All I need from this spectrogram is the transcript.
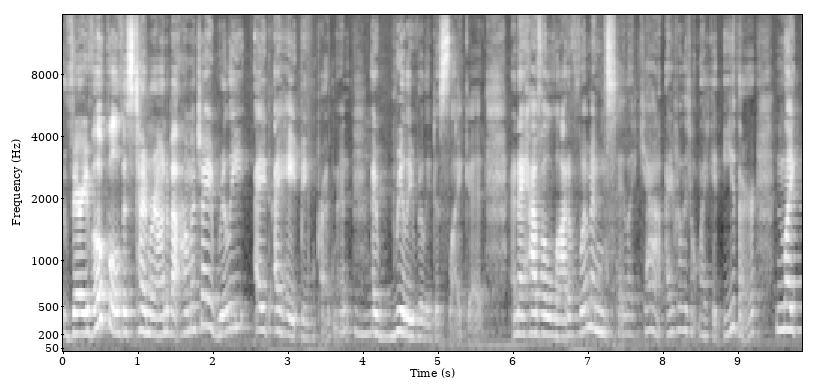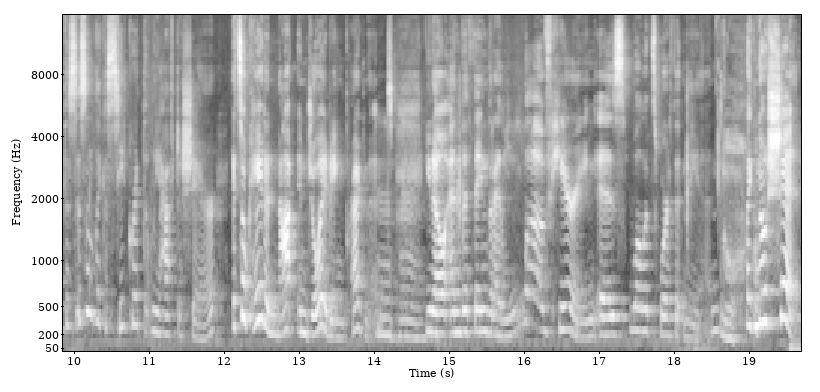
very vocal this time around about how much i really i, I hate being pregnant. I really really dislike it. And i have a lot of women say like yeah i really don't like it either. And like this isn't like a secret that we have to share. It's okay to not enjoy being pregnant you know? And the thing that i love hearing is well it's worth it in the end. Like no shit.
